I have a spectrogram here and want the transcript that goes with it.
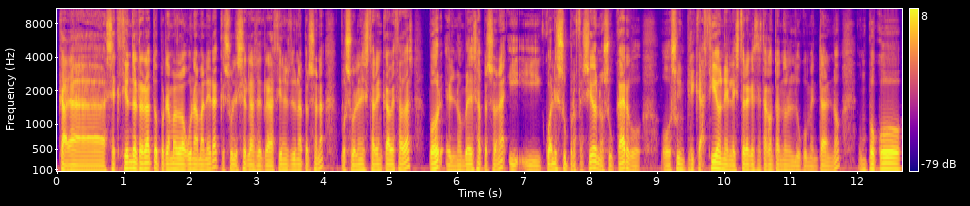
cada sección del relato, por llamarlo de alguna manera, que suele ser las declaraciones de una persona, pues suelen estar encabezadas por el nombre de esa persona y, cuál es su profesión o su cargo o su implicación en la historia que se está contando en el documental, ¿no? Un poco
